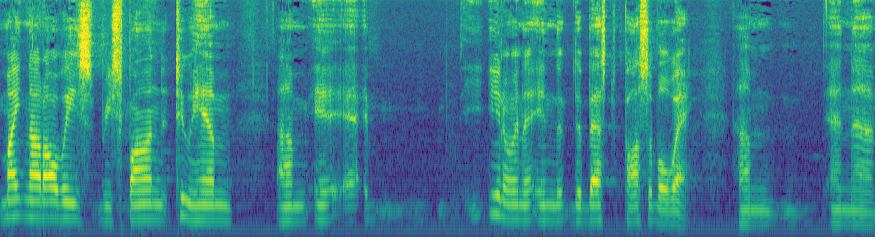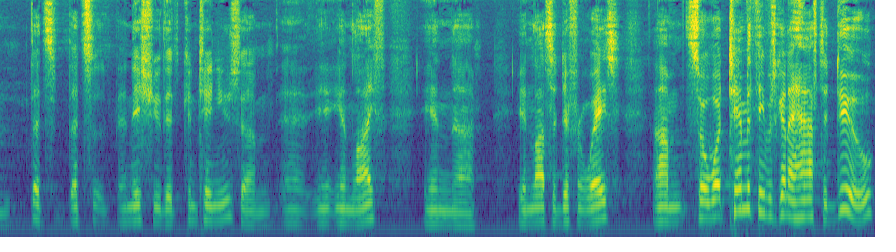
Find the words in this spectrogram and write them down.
might not always respond to him, um, you know, in, a, in the, best possible way. Um, and um, that's that's an issue that continues um, in life in uh, in lots of different ways. so what Timothy was going to have to do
